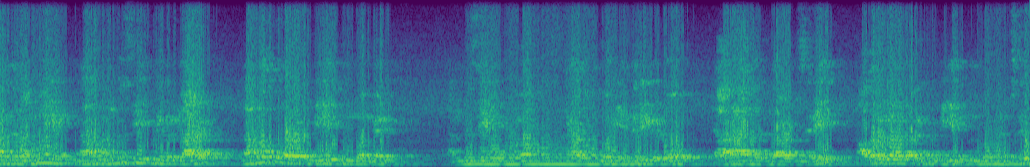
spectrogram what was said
அந்த நம்மை நாம் அன்பு செய்யக்கூடியவர்களால் நமக்கு வரக்கூடிய துன்பங்கள். அன்பு செய்யவங்களோ அன்பு செய்யாதவங்களோ எதிரிகளோ யாராக இருந்தாலும் சரி அவர்களால் வரக்கூடிய துன்பம் என்று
